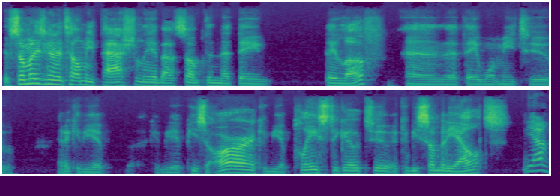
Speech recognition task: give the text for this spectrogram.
if somebody's going to tell me passionately about something that they they love and that they want me to, and it could be a it can be a piece of art, it can be a place to go to, it can be somebody else. Yeah.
